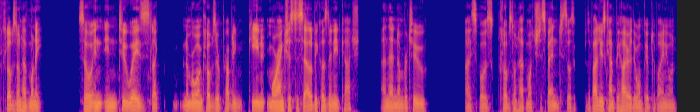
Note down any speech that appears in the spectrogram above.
clubs don't have money. So in in two ways like number one clubs are probably keen more anxious to sell because they need cash and then number two I suppose clubs don't have much to spend so the values can't be higher they won't be able to buy anyone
